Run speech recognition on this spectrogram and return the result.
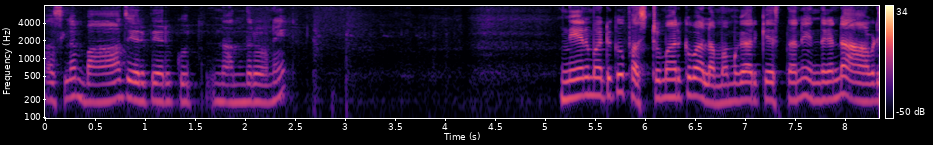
అసలు బాగా చేరిపోయారు అందరూనే. నేను మటుకు ఫస్ట్ మార్క్ వాళ్ళ అమ్మమ్మ గారికి ఇస్తాను ఎందుకంటే ఆవిడ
